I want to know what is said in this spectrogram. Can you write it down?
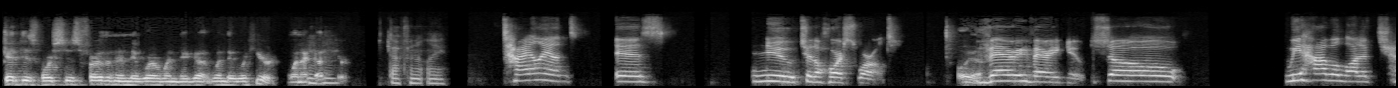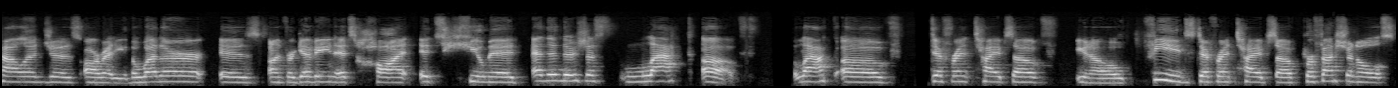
get these horses further than they were when they got when they were here when I mm-hmm. got here. Definitely. Thailand is new to the horse world. Oh yeah. Very very new. So we have a lot of challenges already. The weather is unforgiving, it's hot, it's humid, and then there's just lack of lack of different types of you know feeds different types of professionals.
